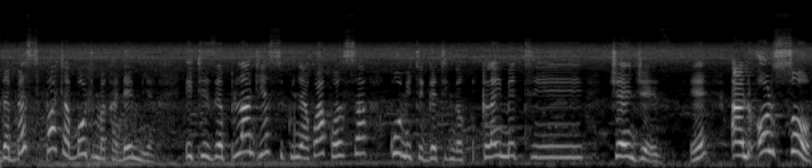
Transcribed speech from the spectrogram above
the best part about macadamia it is a plant yes kunya kwakozesa ku mitigating climate eh, changes eh? and also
